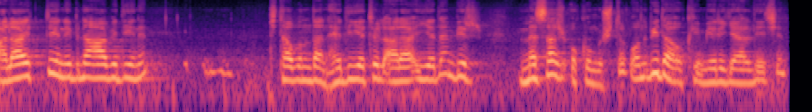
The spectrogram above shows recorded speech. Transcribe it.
Alaeddin İbni Abidin'in kitabından Hediyetül Alaiye'den bir mesaj okumuştuk. Onu bir daha okuyayım yeri geldiği için.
